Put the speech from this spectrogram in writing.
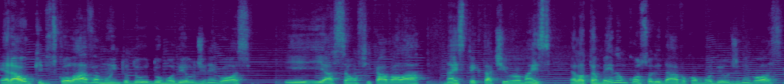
era algo que descolava muito do, do modelo de negócio e, e, a ação ficava lá na expectativa, mas ela também não consolidava como modelo de negócio.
